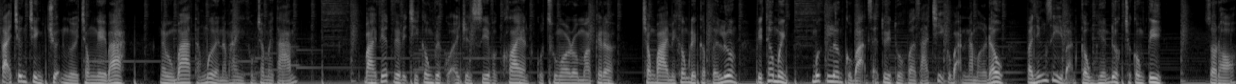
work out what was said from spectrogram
tại chương trình Chuyện người trong nghề 3 ngày 3 tháng 10 năm 2018. Bài viết về vị trí công việc của agency và client của Tomorrow Marketer. Trong bài mình không đề cập tới lương vì theo mình, mức lương của bạn sẽ tùy thuộc vào giá trị của bạn nằm ở đâu và những gì bạn cống hiến được cho công ty. Do đó,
